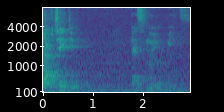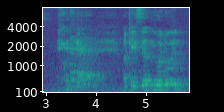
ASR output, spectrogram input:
You have changed it. That's not your beat. okay, so you were doing.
